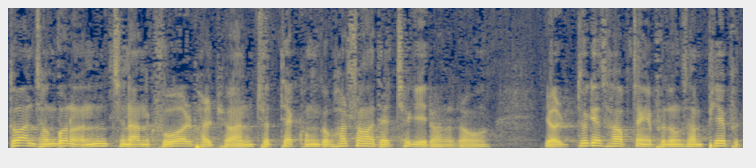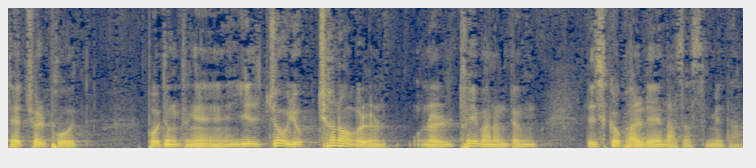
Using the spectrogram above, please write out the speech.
또한 정부는 지난 9월 발표한 주택 공급 활성화 대책의 일환으로 12개 사업장의 부동산 PF 대출 보, 보증 등에 1조 6천억을 오늘 투입하는 등 리스크 관리에 나섰습니다.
